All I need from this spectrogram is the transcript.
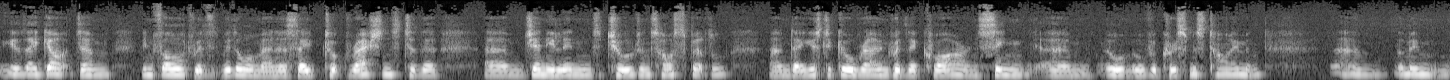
they got um, involved with, with all manners. They took rations to the um, Jenny Lind Children's Hospital and I used to go round with their choir and sing um, over Christmas time. And um, I mean,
